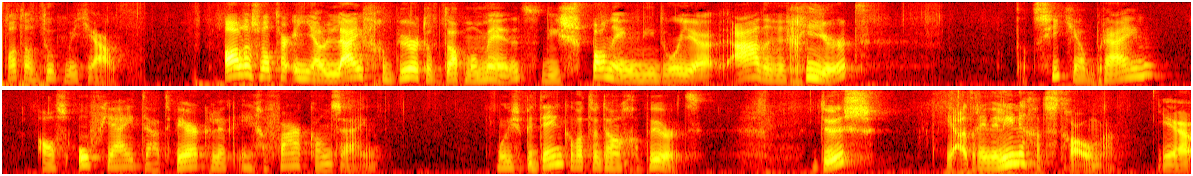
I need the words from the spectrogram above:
Wat dat doet met jou. Alles wat er in jouw lijf gebeurt op dat moment, die spanning die door je aderen giert, dat ziet jouw brein alsof jij daadwerkelijk in gevaar kan zijn. Moet je eens bedenken wat er dan gebeurt. Dus je adrenaline gaat stromen. Je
